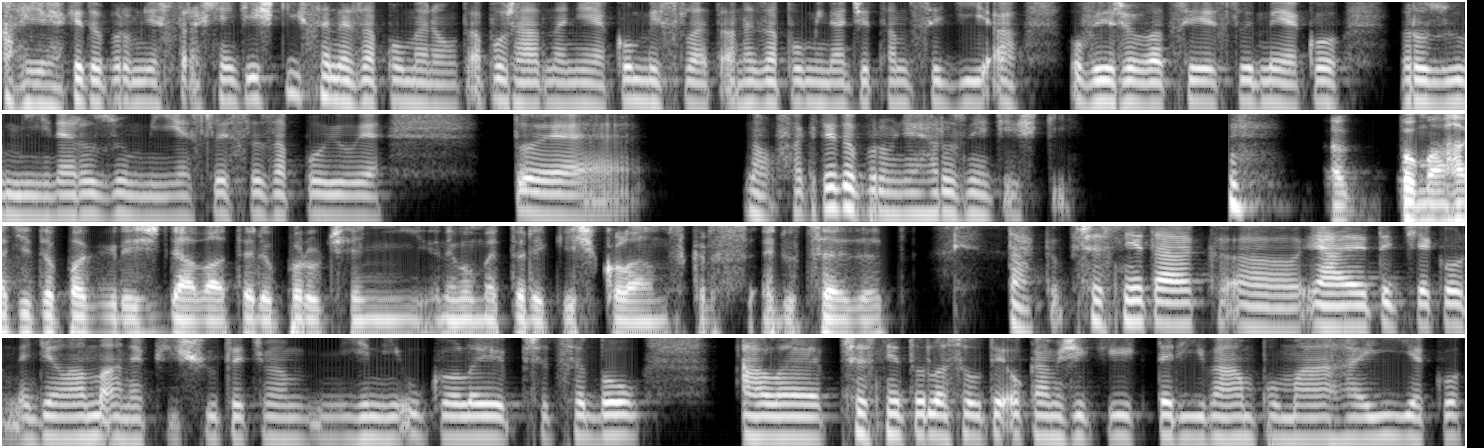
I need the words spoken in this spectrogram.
a vím, jak je to pro mě strašně těžký se nezapomenout a pořád na ně jako myslet a nezapomínat, že tam sedí a ověřovat si, jestli mi jako rozumí, nerozumí, jestli se zapojuje. To je No, fakt je to pro mě hrozně těžký. A pomáhá ti to pak, když dáváte doporučení nebo metodiky školám skrz edu.cz? Tak, přesně tak. Eh, já je teď jako nedělám a nepíšu, teď mám jiný úkoly před sebou, ale přesně tohle jsou ty okamžiky, které vám pomáhají jako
